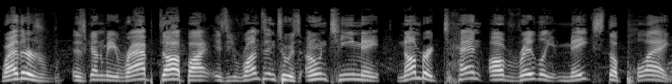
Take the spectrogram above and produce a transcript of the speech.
Weathers is going to be wrapped up by as he runs into his own teammate. Number 10 of Ridley makes the play.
